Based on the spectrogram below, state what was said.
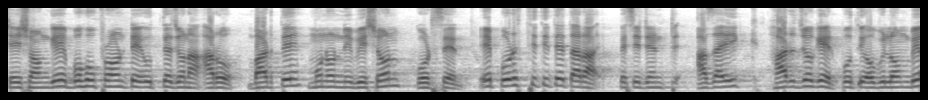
সেই সঙ্গে বহু ফ্রন্টে উত্তেজনা আরও বাড়তে মনোনিবেশন করছেন। এ পরিস্থিতিতে তারা প্রেসিডেন্ট আজাইক হারজোগের প্রতি অবিলম্বে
